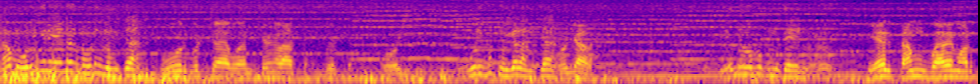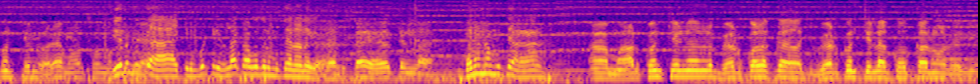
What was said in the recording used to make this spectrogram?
ನಮ್ಮ ಹುಡುಗಿನ ಏನ್ರ ನೋಡಿ ನಮ್ತ ಊರ್ ಬಿಟ್ಟ ಒಂದ್ ತಿಂಗಳಾತ ಬಿಟ್ಟು ಹೋಗಿ. ಊರಿಗೆ ಬಿಟ್ಟು ಹೋಗ್ಯಾಳ ಅಂತ ಹೋಗ್ಯಾಳ. ಎಲ್ಲಿ ಹೋಗ್ಬೇಕು ಮತ್ತೆ ಇನ್ನು? ಏನ್ ತಮ್ಮ ಬಾಳೆ ಮಾಡ್ಕೊಂಡು ತಿನ್ನು ಒಳ್ಳೆ ಮಾಡ್ಕೊಂಡು ಏನು ಮತ್ತೆ ಆಕಿನ ಬಿಟ್ಟು ಇರ್ಲಾಕ್ ಆಗೋದಿಲ್ಲ ಮತ್ತೆ ನನಗೆ. ಅದಕ್ಕೆ ಹೇಳ್ತಿಲ್ಲ. ಕರೆನ ನಮ್ಮ ಆ, ಮಾಡ್ಕೊಂಡ್ ತಿನ್ನ ಅಂದ್ರೆ ಬೇಡ್ಕೊಳಕ ಬೇಡ್ಕೊಂಡ್ ತಿನ್ನಕ್ ಹೋಗ್ಕ ನೋಡ್ರಿ.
